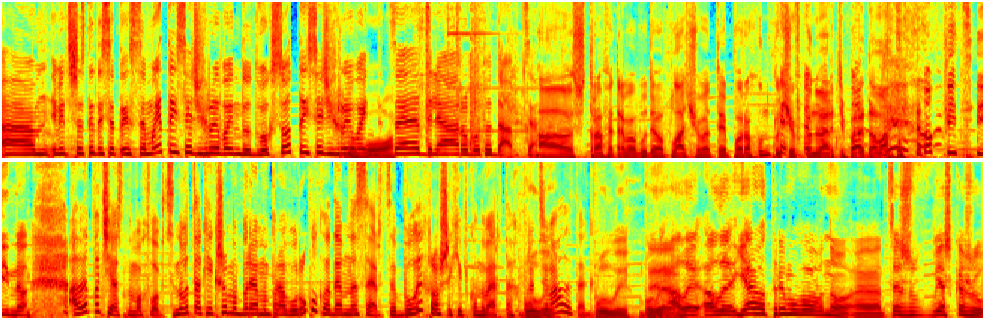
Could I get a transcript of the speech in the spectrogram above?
е, від 67 тисяч гривень до 200 тисяч гривень. Ого. Це для роботодавця. А штрафи треба буде оплачувати по рахунку чи в конверті передавати? Офіційно. Але по-чесному, хлопці, ну так, якщо ми беремо праву руку, кладемо на серце, були грошики в конвертах? Працювали так? Були, були. Е. Але, але я отримував, ну, е, це ж, я ж кажу,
